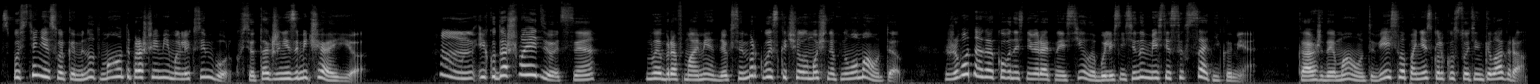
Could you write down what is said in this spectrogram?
Спустя несколько минут маунты прошли мимо Люксембург, все так же не замечая ее. «Хм, и куда ж вы идете?» Выбрав момент, Люксембург выскочил и мощно пнул маунтов. Животные, атакованные с невероятной силой, были снесены вместе с их всадниками — Каждый маунт весил по несколько сотен килограмм,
